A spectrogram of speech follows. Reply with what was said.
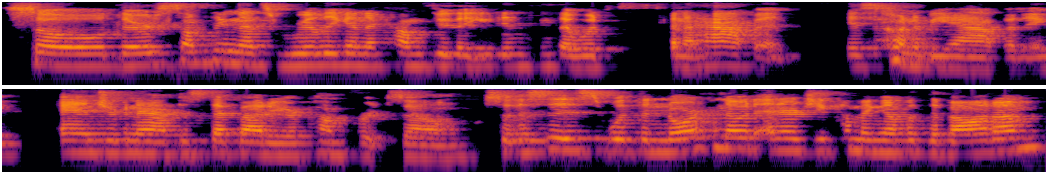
So there's something that's really going to come through that you didn't think that was going to happen. It's going to be happening, and you're going to have to step out of your comfort zone. So this is with the North Node energy coming up at the bottom.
